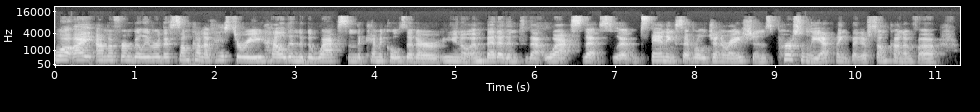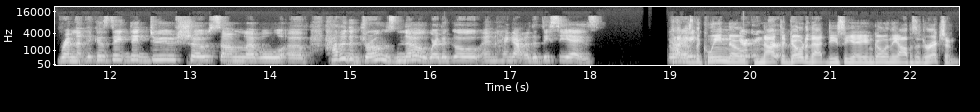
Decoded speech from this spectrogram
Well, I am a firm believer there's some kind of history held into the wax and the chemicals that are, you know, embedded into that wax that's uh, spanning several generations. Personally, I think that there's some kind of uh, remnant because they, they do show some level of how do the drones know where to go and hang out at the DCAs? How does the queen know Very not to go to that DCA and go in the opposite direction?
